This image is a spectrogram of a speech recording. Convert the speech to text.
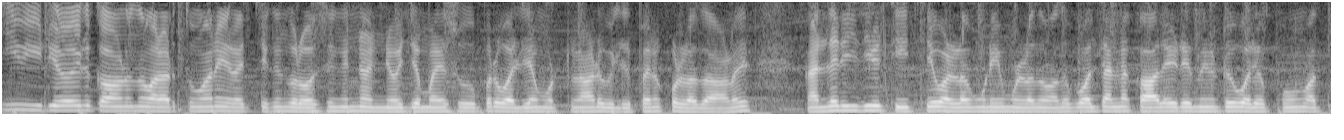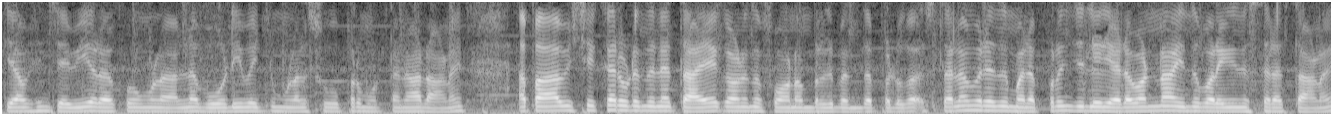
ഈ വീഡിയോയിൽ കാണുന്ന വളർത്തുവാനും ഇറച്ചിക്കും ക്രോസിങ്ങിനും അനുയോജ്യമായ സൂപ്പർ വലിയ മുട്ടനാട് വിൽപ്പനക്കുള്ളതാണ്. നല്ല രീതിയിൽ തീറ്റയും വെള്ളം കൂടിയും ഉള്ളതും. അതുപോലെ തന്നെ കാലിടുന്നിട്ട് വലുപ്പവും അത്യാവശ്യം ചെവി ഇറക്കവുമുള്ള നല്ല ബോഡി വെയ്റ്റുമുള്ള സൂപ്പർ മുട്ടനാടാണ്. അപ്പോൾ ആവശ്യക്കാരുടൻ തന്നെ താഴെ കാണുന്ന ഫോൺ നമ്പറിൽ ബന്ധപ്പെടുക. സ്ഥലം വരുന്നത് മലപ്പുറം ജില്ലയിൽ എടവണ്ണ എന്ന് പറയുന്ന സ്ഥലത്താണ്.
